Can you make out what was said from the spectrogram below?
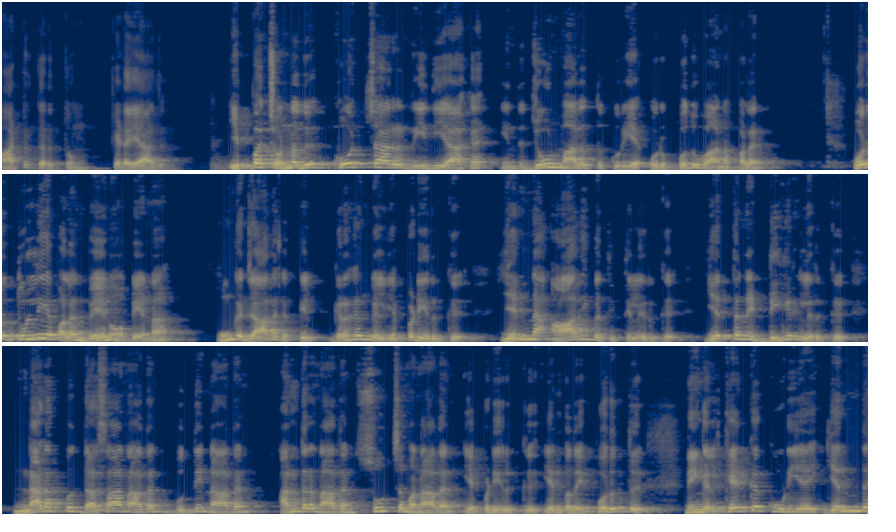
மாற்று கருத்தும் கிடையாது. இப்போ சொன்னது கோச்சார ரீதியாக இந்த ஜூன் மாதத்துக்குரிய ஒரு பொதுவான பலன். ஒரு துல்லிய பலன் வேணும் அப்படின்னா உங்கள் ஜாதகத்தில் கிரகங்கள் எப்படி இருக்குது என்ன ஆதிபத்தியத்தில் இருக்குது எத்தனை டிகிரியில் இருக்குது நடப்பு தசாநாதன் புத்திநாதன் அந்தரநாதன் சூட்சமநாதன் எப்படி இருக்கு என்பதை பொறுத்து நீங்கள் கேட்கக்கூடிய எந்த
